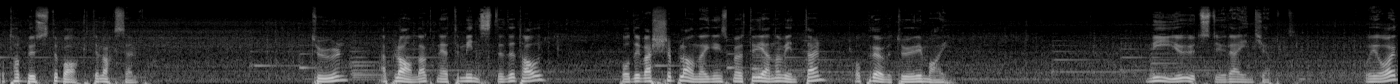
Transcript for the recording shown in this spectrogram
og ta buss tilbake til Lakselv. Turen er planlagt ned til minste detalj, på diverse planleggingsmøter gjennom vinteren og prøvetur i mai. Mye utstyr er innkjøpt, og i år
